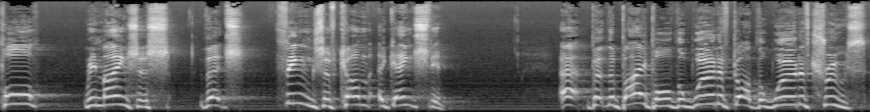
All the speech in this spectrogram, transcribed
Paul reminds us that things have come against him. Uh, but the Bible, the Word of God, the Word of truth,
